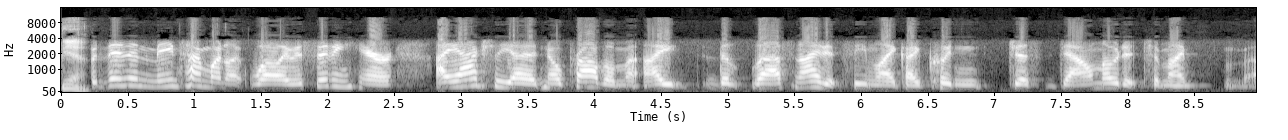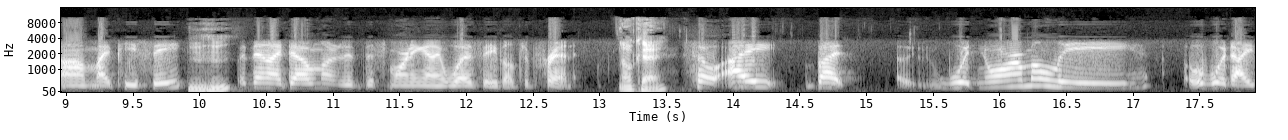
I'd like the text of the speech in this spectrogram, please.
Yeah. But then in the meantime, when I, while I was sitting here, I actually had no problem. I the last night it seemed like I couldn't just download it to my uh, my PC, Mm-hmm. but then I downloaded it this morning and I was able to print it. Okay. So I, but would normally would I?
